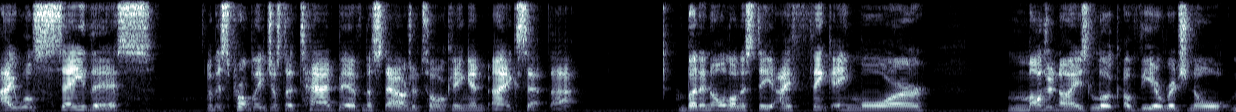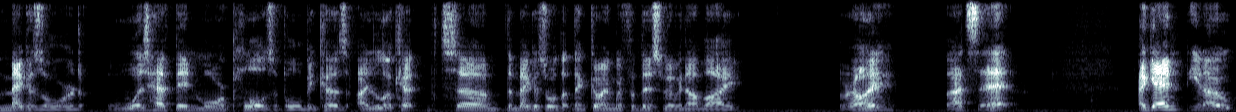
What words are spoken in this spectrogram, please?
I will say this, and this is probably just a tad bit of nostalgia talking, and I accept that. But in all honesty, I think a more modernized look of the original Megazord would have been more plausible because I look at um, the Megazord that they're going with for this movie and I'm like, really? That's it? Again, you know,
